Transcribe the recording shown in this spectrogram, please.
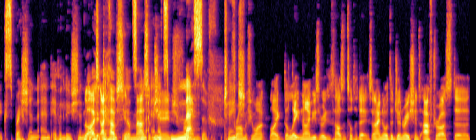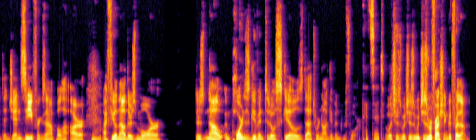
expression and evolution. No, I- I have seen a massive and, and change it's from- massive change. From if you want like the late '90s, early 2000s till today's, and I know the generations after us, the the Gen Z, for example, are. yeah. I feel now there's more. There's now importance given to those skills that were not given before, That's it. which is which is which is refreshing. Good for them.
